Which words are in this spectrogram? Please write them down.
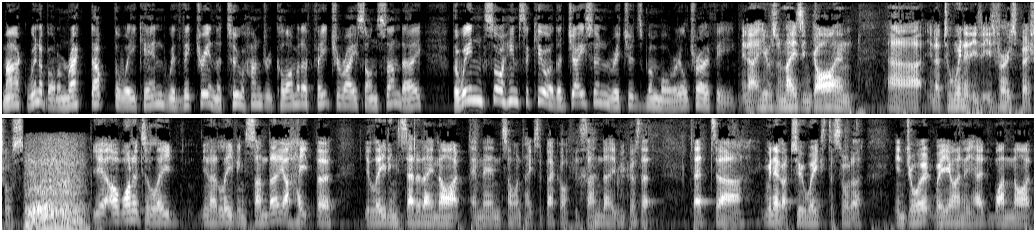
Mark Winterbottom racked up the weekend with victory in the 200 kilometre feature race on Sunday. The win saw him secure the Jason Richards Memorial Trophy. You know, he was an amazing guy, and uh, you know, to win it is, is very special. Yeah, I wanted to lead. You know, leaving Sunday. I hate the you're leading Saturday night and then someone takes it back off your Sunday because that that uh, we now got two weeks to sort of enjoy it where you only had one night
